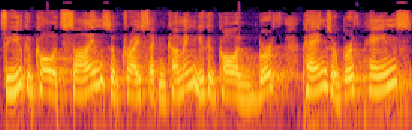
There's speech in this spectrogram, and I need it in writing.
So you could call it signs of Christ's second coming. You could call it birth pangs or birth pains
